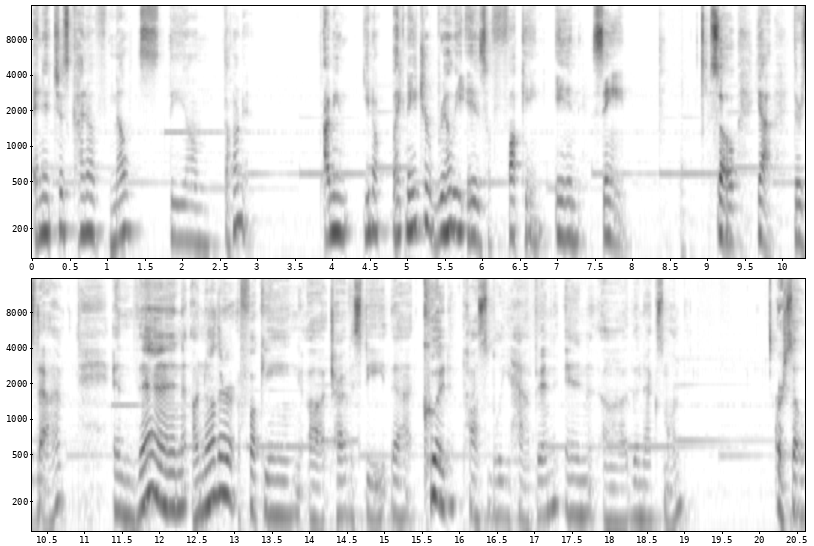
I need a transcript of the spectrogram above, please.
and it just kind of melts the um, the hornet. I mean, you know, like nature really is fucking insane. So yeah, there's that. And then another fucking uh, travesty that could possibly happen in uh, the next month or so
